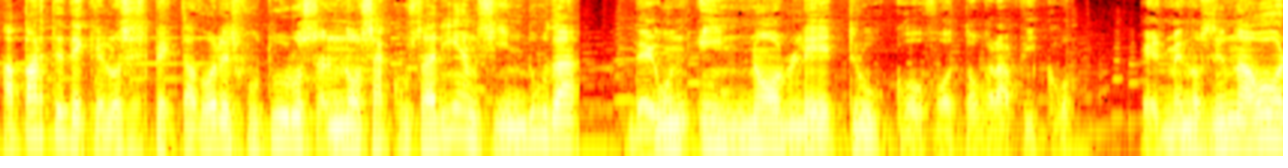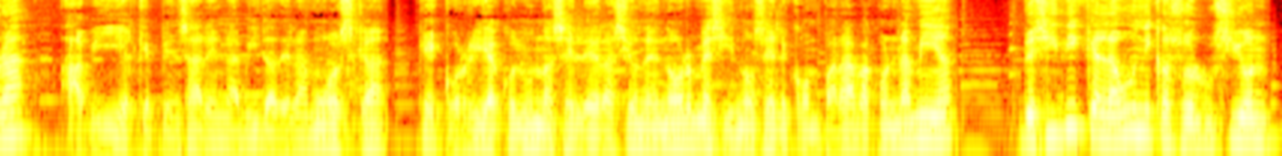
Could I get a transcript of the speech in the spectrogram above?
aparte de que los espectadores futuros nos acusarían sin duda de un innoble truco fotográfico. En menos de una hora había que pensar en la vida de la mosca, que corría con una aceleración enorme si no se le comparaba con la mía. Decidí que la única solución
